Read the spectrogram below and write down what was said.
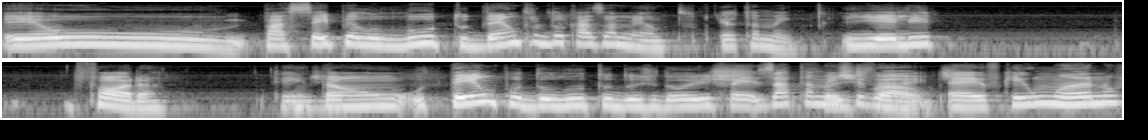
eu passei pelo luto dentro do casamento Eu também. e ele fora. Entendi. Então, o tempo do luto dos dois foi exatamente foi igual. É, eu fiquei um ano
